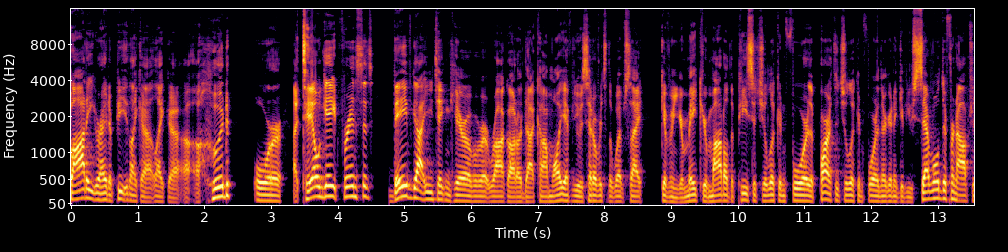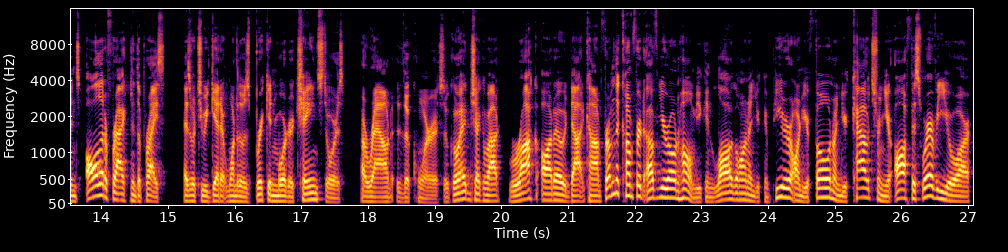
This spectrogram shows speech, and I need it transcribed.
body, right? A like a like a, a hood or a tailgate, for instance, they've got you taken care of over at rockauto.com. All you have to do is head over to the website, give them your make, your model, the piece that you're looking for, the part that you're looking for, and they're going to give you several different options, all at a fraction of the price as what you would get at one of those brick and mortar chain stores around the corner. So go ahead and check them out, rockauto.com from the comfort of your own home. You can log on on your computer, on your phone, on your couch, on your office, wherever you are,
